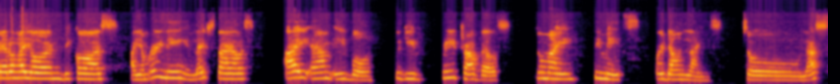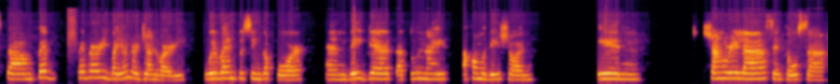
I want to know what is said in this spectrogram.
Pero ngayon, because I am earning in lifestyles, I am able to give free travels to my teammates or downlines. So last um, Feb February ba yun or January, we went to Singapore and they get a two-night accommodation in Shangri-La, Sentosa,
